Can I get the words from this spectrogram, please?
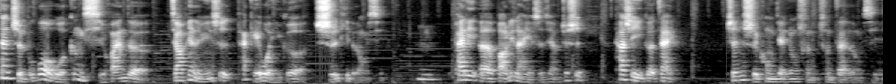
但只不过我更喜欢的胶片的原因是，它给我一个实体的东西。嗯拍立呃宝丽来也是这样，就是它是一个在真实空间中存存在的东西，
